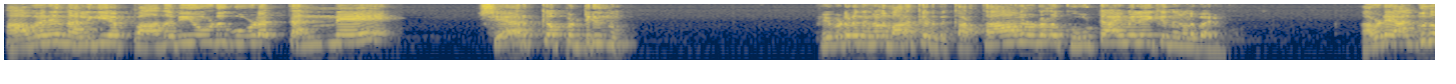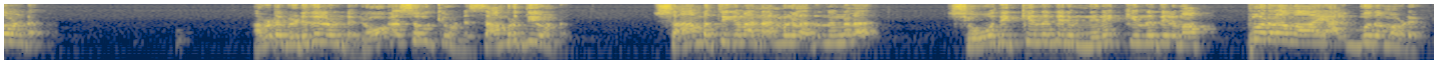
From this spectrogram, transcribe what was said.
അവന് നൽകിയ പദവിയോടുകൂടെ തന്നെ ചേർക്കപ്പെട്ടിരുന്നു. പ്രിയപ്പെട്ടവർ നിങ്ങൾ മറക്കരുത്. കർത്താവിനോടുള്ള കൂട്ടായ്മയിലേക്ക് നിങ്ങൾ വരും. അവിടെ അത്ഭുതമുണ്ട്. അവിടെ വിടുതലുണ്ട് രോഗസൗഖ്യമുണ്ട് സമൃദ്ധിയുണ്ട്. സാമ്പത്തികമായ നന്മകൾ അത് നിങ്ങൾ ചോദിക്കുന്നതിനും നനയ്ക്കുന്നതിനും അപ്പുറമായ അത്ഭുതം അവിടെ ഉണ്ട്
